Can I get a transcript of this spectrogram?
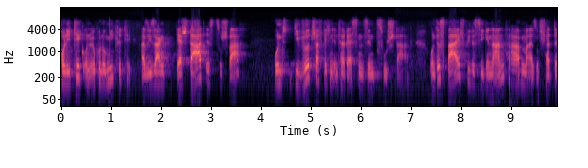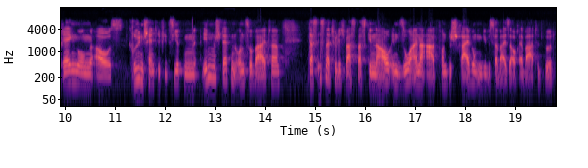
Politik- und Ökonomiekritik. Also sie sagen, der Staat ist zu schwach und die wirtschaftlichen Interessen sind zu stark. Und das Beispiel, das Sie genannt haben, also Verdrängung aus grün gentrifizierten Innenstädten und so weiter, das ist natürlich was, was genau in so einer Art von Beschreibung in gewisser Weise auch erwartet wird.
